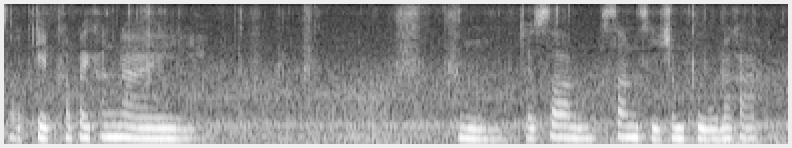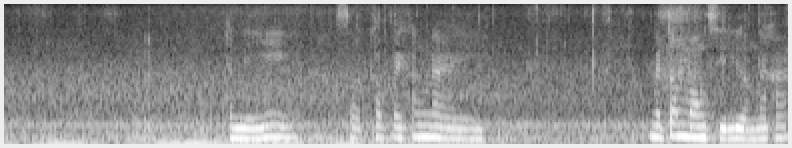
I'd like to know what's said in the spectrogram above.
สอดเก็บเข้าไปข้างใน อืม จะซ่อน ซ่อนสีชมพูนะคะ อันนี้สอดเข้าไปข้างใน ไม่ต้องมองสีเหลืองนะคะ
